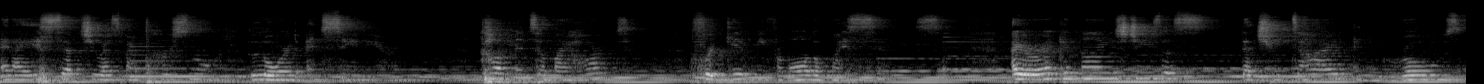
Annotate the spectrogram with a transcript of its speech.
and I accept you as my personal Lord and Savior. Come into my heart. Forgive me from all of my sins. I recognize, Jesus, that you died and rose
